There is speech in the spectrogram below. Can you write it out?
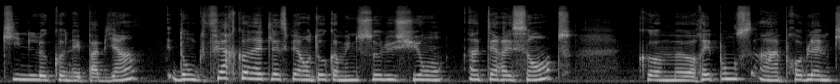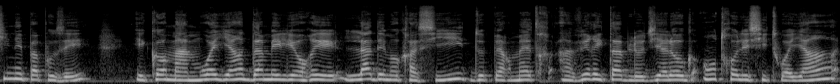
qui ne le connaît pas bien. Donc faire connaître l'espéranto comme une solution intéressante, comme réponse à un problème qui n'est pas posé et comme un moyen d'améliorer la démocratie, de permettre un véritable dialogue entre les citoyens,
